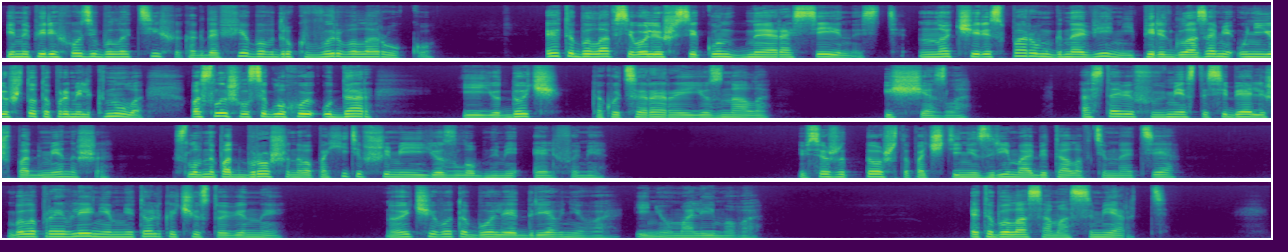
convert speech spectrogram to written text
и на переходе было тихо, когда Феба вдруг вырвала руку. Это была всего лишь секундная рассеянность, но через пару мгновений перед глазами у нее что-то промелькнуло, послышался глухой удар, и ее дочь, какой Церера ее знала, исчезла оставив вместо себя лишь подменыша, словно подброшенного похитившими ее злобными эльфами. И все же то, что почти незримо обитало в темноте, было проявлением не только чувства вины, но и чего-то более древнего и неумолимого. Это была сама смерть.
